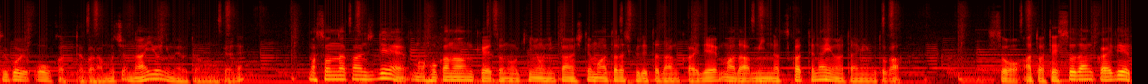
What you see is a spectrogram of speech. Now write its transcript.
すごい多かったからもちろん内容にもよると思うけどね。まあそんな感じで、まあ、他のアンケートの機能に関しても新しく出た段階でまだみんな使ってないようなタイミングとかそう。あとはテスト段階で、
